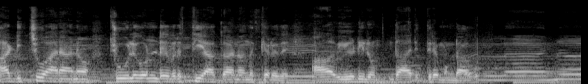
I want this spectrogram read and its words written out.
അടിച്ചുവാരാനോ ചൂലുകൊണ്ട് വൃത്തിയാക്കാനോ നിൽക്കരുത് ആ വീടിലും ദാരിദ്ര്യമുണ്ടാകും. I know.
